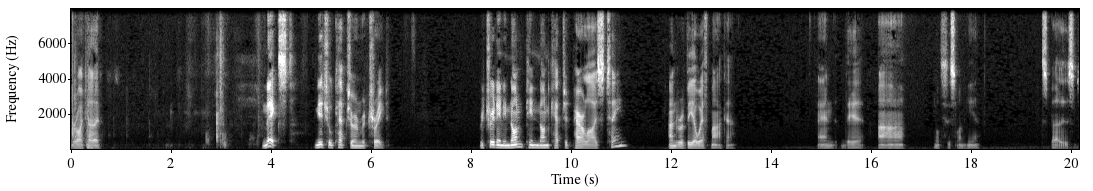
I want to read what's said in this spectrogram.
Righto. Next, mutual capture and retreat. Retreat any non-pinned, non-captured paralysed team under a VOF marker. And there are, what's this one here? Exposed.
